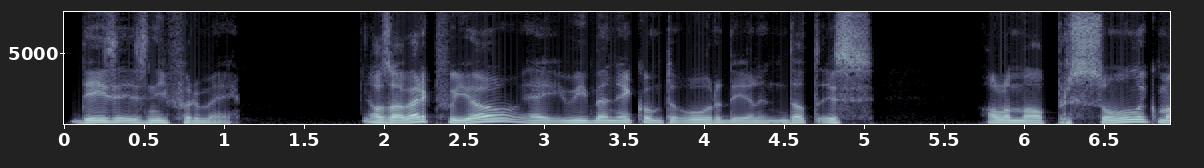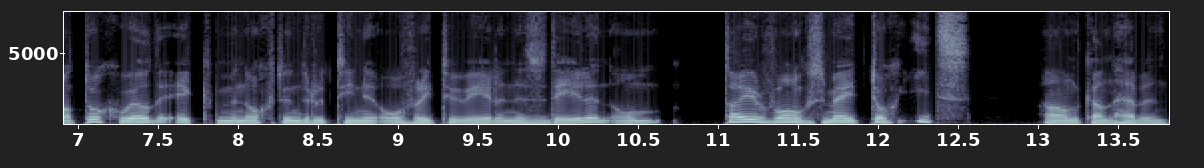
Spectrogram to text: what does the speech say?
deze is niet voor mij. Als dat werkt voor jou, wie ben ik om te oordelen? Dat is allemaal persoonlijk, maar toch wilde ik mijn ochtendroutine of rituelen eens delen, omdat je er volgens mij toch iets aan kan hebben.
